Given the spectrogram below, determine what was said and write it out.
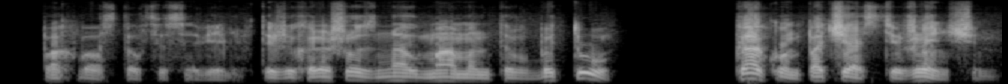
— похвастался Савельев. Ты же хорошо знал мамонта в быту. Как он по части женщин?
